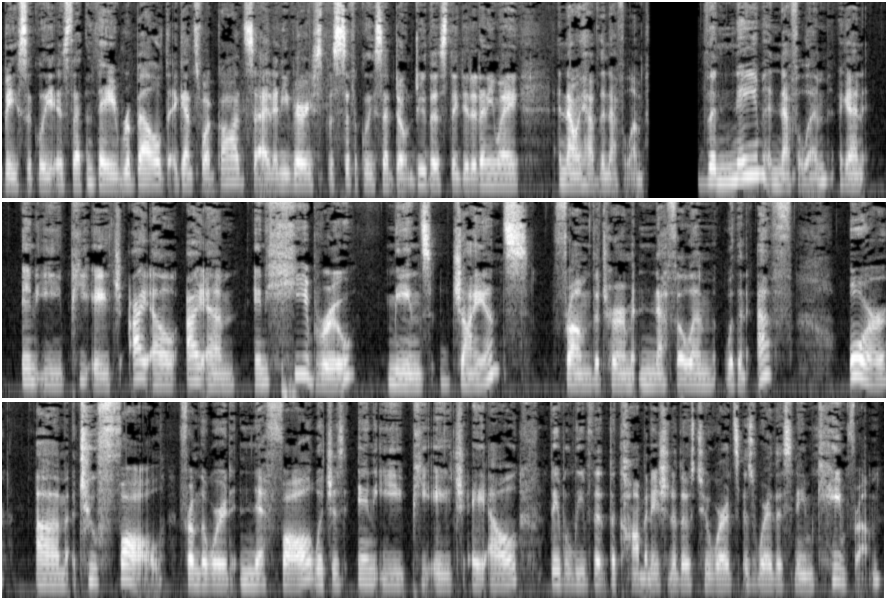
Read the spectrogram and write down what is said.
basically, is that they rebelled against what God said, and He very specifically said, Don't do this. They did it anyway, and now we have the Nephilim. The name Nephilim, again, N E P H I L I M, in Hebrew means giants from the term Nephilim with an F, or um, to fall from the word nephal, which is N E P H A L. They believe that the combination of those two words is where this name came from.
